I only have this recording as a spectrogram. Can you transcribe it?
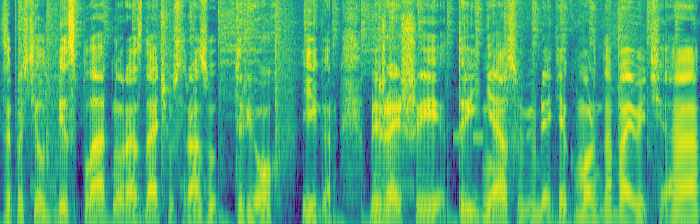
запустил бесплатную раздачу сразу трех игр. В ближайшие три дня в свою библиотеку можно добавить а,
